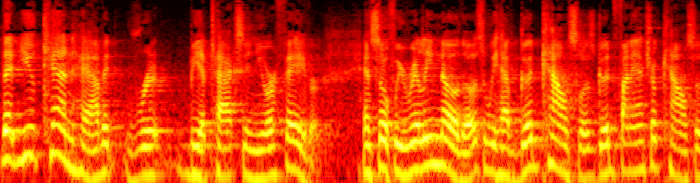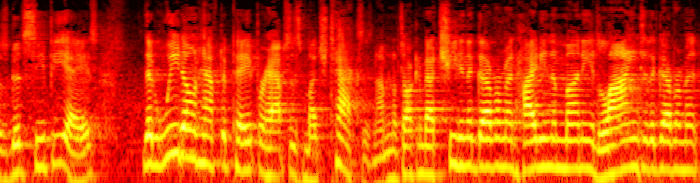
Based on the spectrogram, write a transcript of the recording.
that you can have it be a tax in your favor. And so if we really know those, we have good counselors, good financial counselors, good CPAs, that we don't have to pay perhaps as much taxes. And I'm not talking about cheating the government, hiding the money, lying to the government,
